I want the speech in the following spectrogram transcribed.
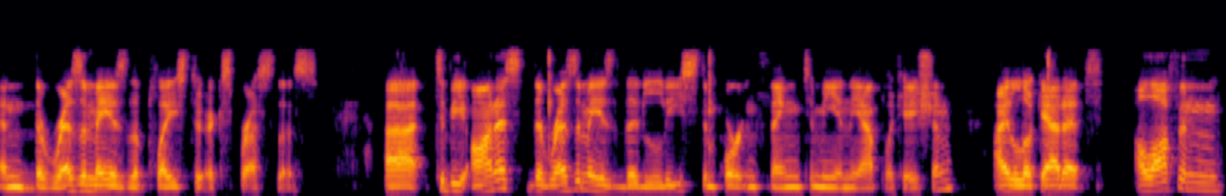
and the resume is the place to express this. Uh, to be honest, the resume is the least important thing to me in the application. I look at it, I'll often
